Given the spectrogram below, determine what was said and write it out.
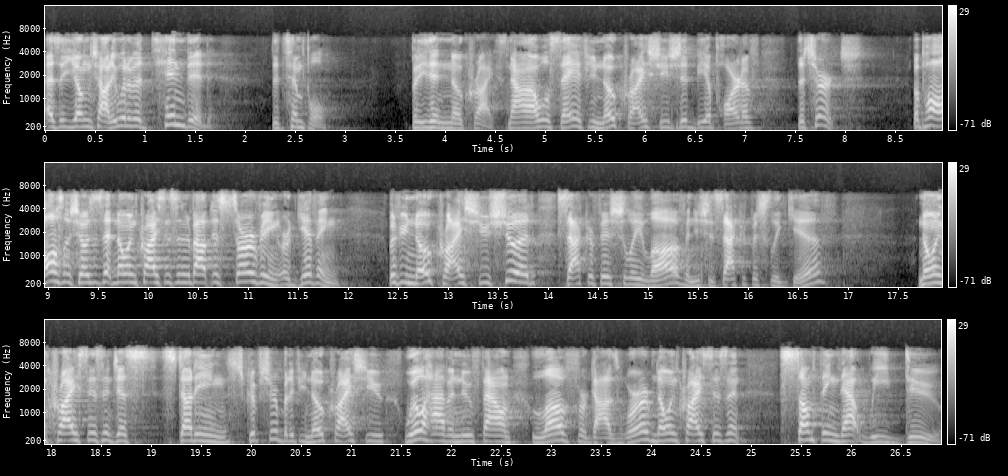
as a young child. He would have attended the temple, but he didn't know Christ. Now, I will say, if you know Christ, you should be a part of the church. But Paul also shows us that knowing Christ isn't about just serving or giving. But if you know Christ, you should sacrificially love and you should sacrificially give. Knowing Christ isn't just studying Scripture, but if you know Christ, you will have a newfound love for God's Word. Knowing Christ isn't something that we do.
